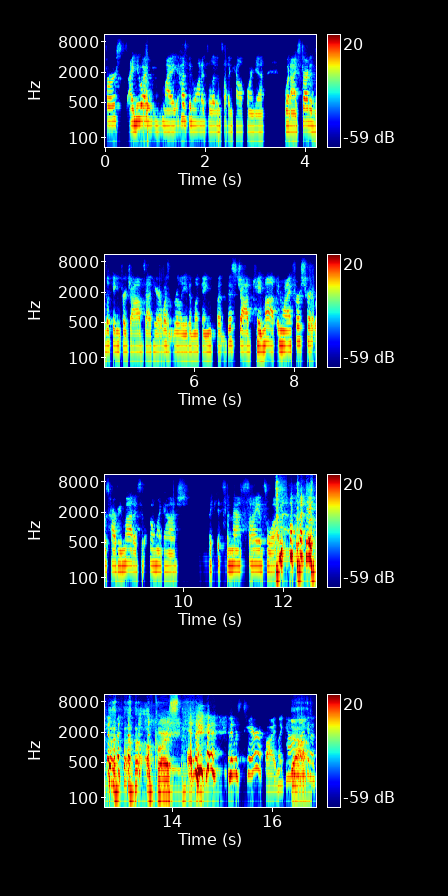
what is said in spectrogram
first, I knew I, my husband wanted to live in Southern California. When I started looking for jobs out here, I wasn't really even looking, but this job came up. And when I first heard it was Harvey Mudd, I said, "Oh my gosh, like it's the math science one." Of course. and, and it was terrifying. Like, how am I going to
